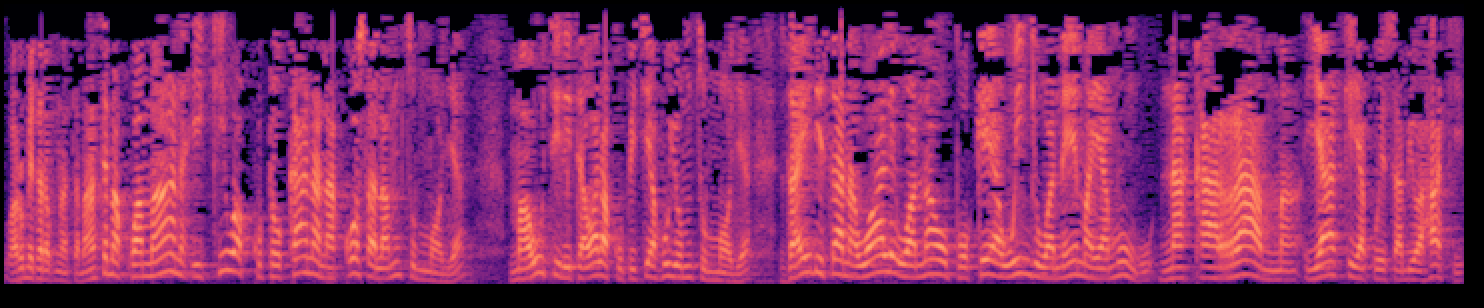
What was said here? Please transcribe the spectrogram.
Warumi tano kumi na saba. Anasema kwa maana ikiwa kutokana na kosa la mtu mmoja mauti ilitawala kupitia huyo mtu mmoja zaidi sana wale wanaopokea wingi wa neema ya mungu na karama yake ya kuhesabiwa haki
